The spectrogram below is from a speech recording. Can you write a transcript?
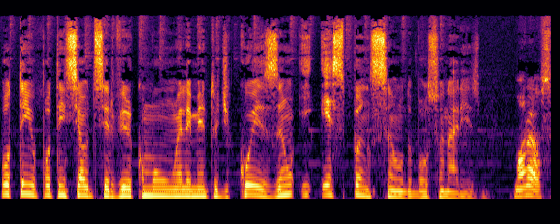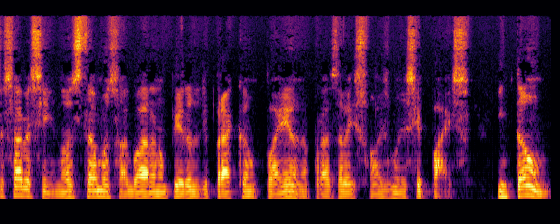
ou tem o potencial de servir como um elemento de coesão e expansão do bolsonarismo? Manuel, você sabe assim, nós estamos agora num período de pré-campanha né, para as eleições municipais. Então,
